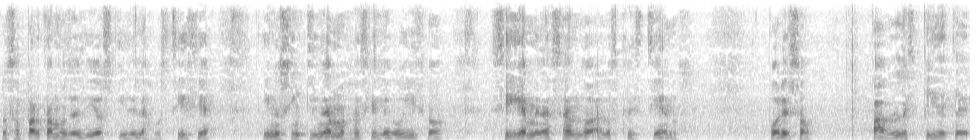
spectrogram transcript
nos apartamos de Dios y de la justicia y nos inclinamos hacia el egoísmo, sigue amenazando a los cristianos. Por eso, Pablo les pide que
